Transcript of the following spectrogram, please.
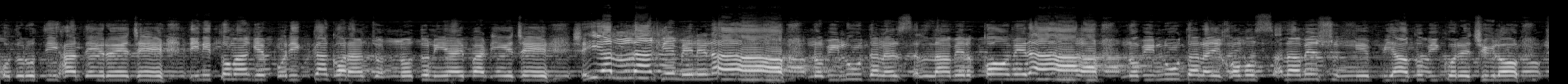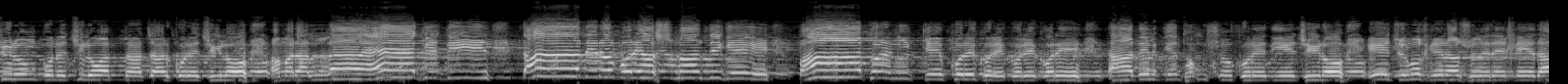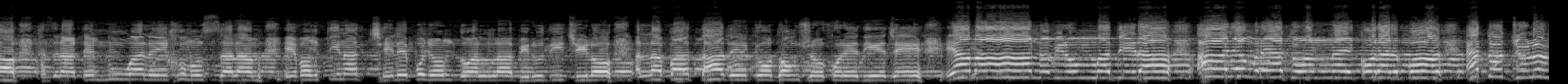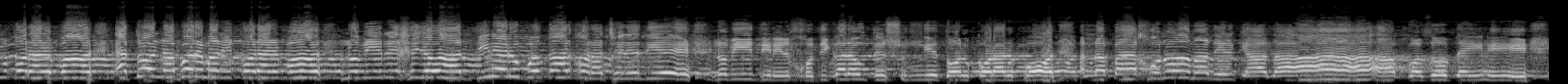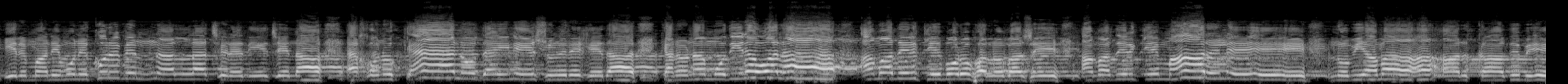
কুদরতি হাতে রয়েছে, তিনি তোমাকে পরীক্ষা করার জন্য দুনিয়ায় পাঠিয়েছে। সেই আল্লাহকে মেনে নাও। নবী লূত আলাইহিস সালামের কওমেরা, নবী লূত আলাইহিস সালামের সঙ্গে বিয়াদবি করেছিল, জুলুম করেছিল, অত্যাচার করেছিল। আমার আল্লাহ একদিন তাদের ওপরে আসমান দিকে পাথর নিক্ষেপ করে করে করে করে তাদেরকে ধ্বংস করে দিয়েছিল। এ যুবকেরা শুনে রেখে দাও হাজরাতে নূ এবং তিনার ছেলে পর্যন্ত আল্লাহ বিরোধী ছিল। আল্লাহ পাক তাদেরকেও ধ্বংস করে দিয়েছে। এ আমার নবীর আজ আমরা এত অন্যায় করার পর, এত জুলুম করার পর, এত নাফরমানি করার পর উপকার করা ছেড়ে দিয়ে নবী দিনের ক্ষতিকারকদের সঙ্গে দল করার পর আল্লাহ এখনও আমাদেরকে আজাব গজব দেয়নি। এর মানে মনে করবেন না, আল্লাহ ছেড়ে দিয়েছে না। এখনও কেন দেয়নি, শুনে রেখে দা কেননা মদিনাওয়ালা আমাদেরকে বড় ভালোবাসে, আমাদেরকে মারলে নবী আমার কাঁদবে।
